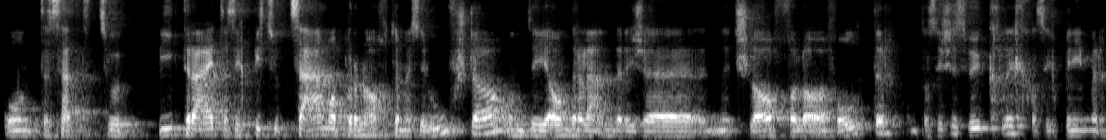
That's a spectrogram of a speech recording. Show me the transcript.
Und das hat dazu beigetragen, dass ich bis zu zehnmal pro Nacht aufstehen musste. Und in anderen Ländern ist äh, nicht schlafen lassen Folter. Und das ist es wirklich. Also ich bin immer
